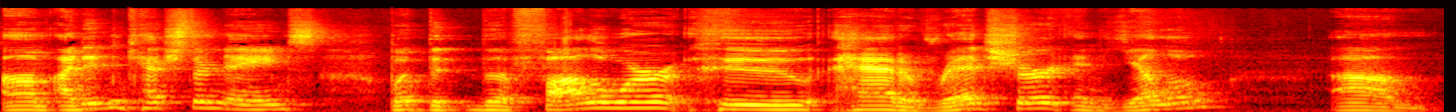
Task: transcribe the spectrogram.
Um, I didn't catch their names, but the, the follower who had a red shirt and yellow, um,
